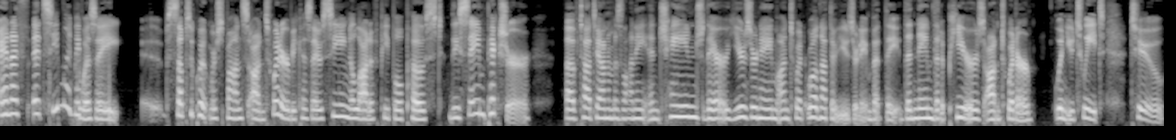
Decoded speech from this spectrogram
And I th- it seemed like it was a uh, subsequent response on Twitter because I was seeing a lot of people post the same picture of Tatiana Maslany and change their username on Twitter. Well, not their username, but the, the name that appears on Twitter when you tweet to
